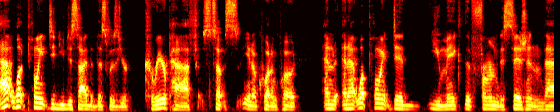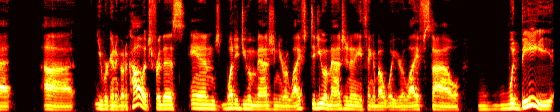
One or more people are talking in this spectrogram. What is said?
at what point did you decide that this was your career path? So you know, quote unquote, and and at what point did you make the firm decision that uh, you were going to go to college for this? And what did you imagine your life? Did you imagine anything about what your lifestyle would be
